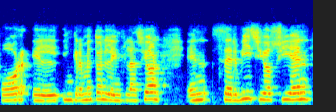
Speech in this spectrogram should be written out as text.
por el incremento en la inflación en servicios y en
